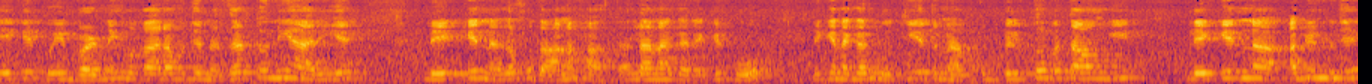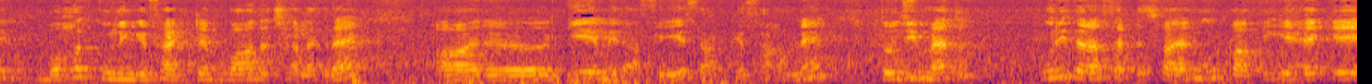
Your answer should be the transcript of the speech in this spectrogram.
ये कि कोई बर्निंग वगैरह मुझे नज़र तो नहीं आ रही है, लेकिन अगर खुदा ना खास्ता, अल्लाह ना करे कि हो, लेकिन अगर होती है तो मैं आपको बिल्कुल बताऊँगी। लेकिन अभी मुझे बहुत कूलिंग इफ़ेक्ट है, बहुत अच्छा लग रहा है और ये मेरा फेस आपके सामने। तो जी, मैं तो पूरी तरह सेटिस्फाई हूँ। बाकी ये है कि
